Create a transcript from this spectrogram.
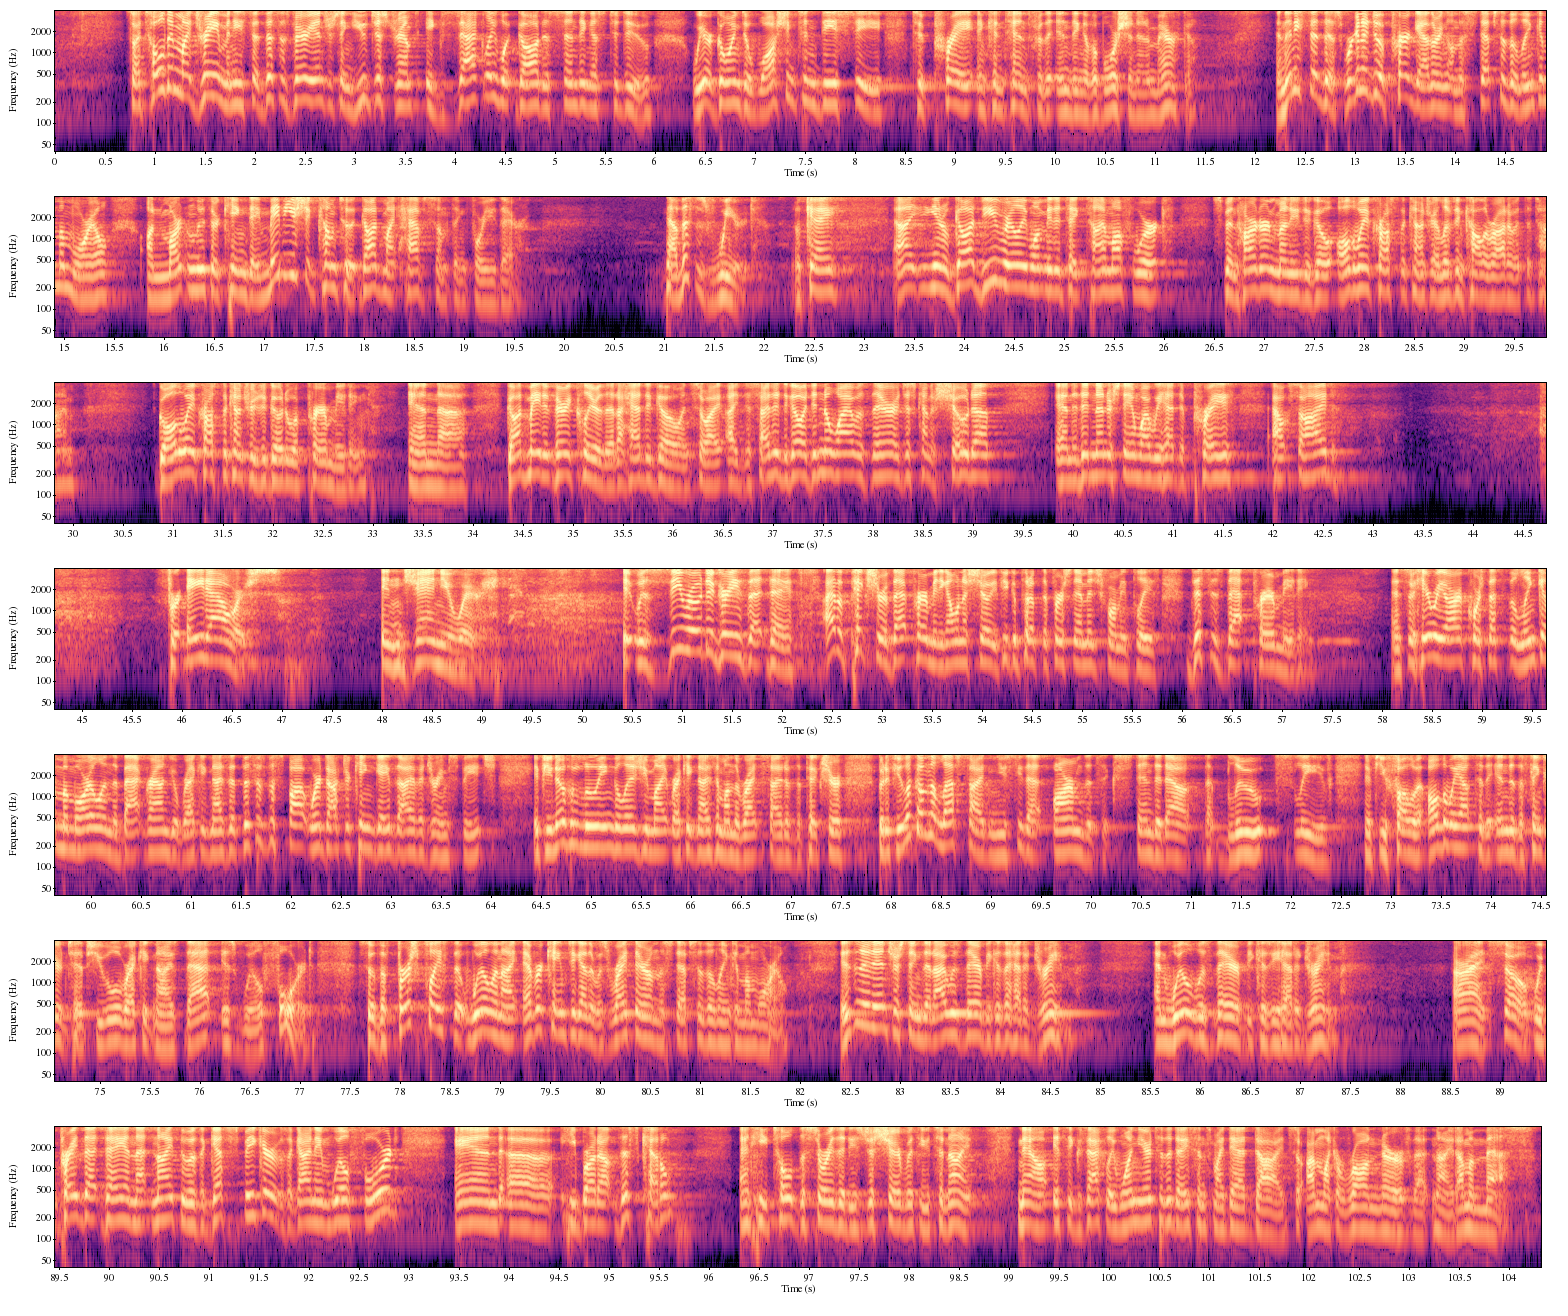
So I told him my dream, and he said, This is very interesting. You've just dreamt exactly what God is sending us to do. We are going to Washington, D.C. to pray and contend for the ending of abortion in America. And then he said this We're going to do a prayer gathering on the steps of the Lincoln Memorial on Martin Luther King Day. Maybe you should come to it. God might have something for you there. Now, this is weird, okay? Uh, you know, God, do you really want me to take time off work, spend hard earned money to go all the way across the country? I lived in Colorado at the time go all the way across the country to go to a prayer meeting. And uh, God made it very clear that I had to go. And so I, I decided to go. I didn't know why I was there. I just kind of showed up and I didn't understand why we had to pray outside for eight hours in January. It was zero degrees that day. I have a picture of that prayer meeting I want to show you. If you could put up the first image for me, please. This is that prayer meeting. And so here we are. Of course, that's the Lincoln Memorial in the background. You'll recognize it. This is the spot where Dr. King gave the I Have a Dream speech. If you know who Lou Engle is, you might recognize him on the right side of the picture. But if you look on the left side and you see that arm that's extended out, that blue sleeve, if you follow it all the way out to the end of the fingertips, you will recognize that is Will Ford. So the first place that Will and I ever came together was right there on the steps of the Lincoln Memorial. Isn't it interesting that I was there because I had a dream? And Will was there because he had a dream. All right, so we prayed that day and that night. There was a guest speaker. It was a guy named Will Ford, and uh, he brought out this kettle and he told the story that he's just shared with you tonight. Now, it's exactly one year to the day since my dad died, so I'm like a raw nerve that night. I'm a mess.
